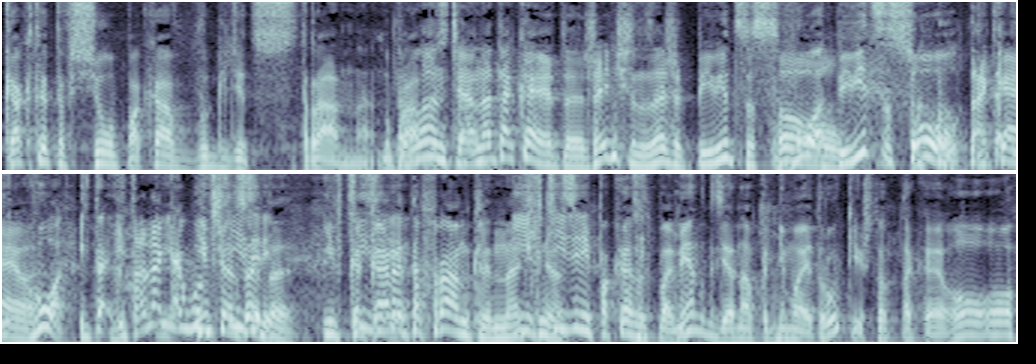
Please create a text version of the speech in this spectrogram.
как-то это все пока выглядит странно. Ну, да правда, ладно, странно. она такая, это женщина, знаешь, певица Соул. Вот, певица Соул. Такая вот. И, она как будто сейчас это, и в как Арета Франклин начнет. И в тизере показывают момент, где она поднимает руки и что-то такое. О,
